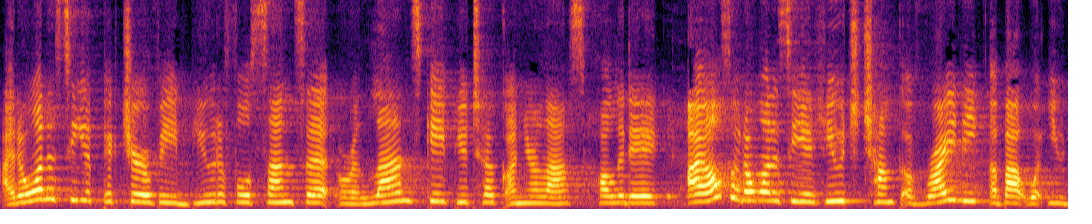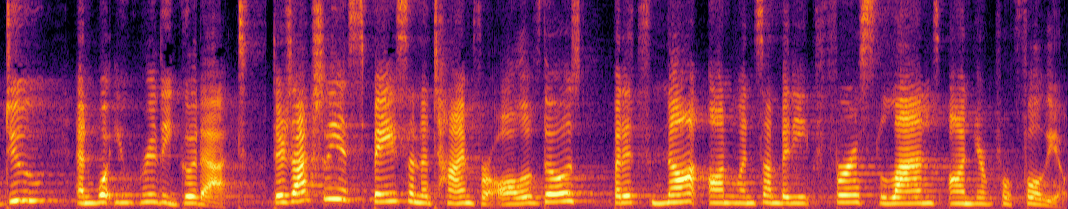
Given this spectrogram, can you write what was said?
I don't want to see a picture of a beautiful sunset or a landscape you took on your last holiday. I also don't want to see a huge chunk of writing about what you do and what you're really good at. There's actually a space and a time for all of those, but it's not on when somebody first lands on your portfolio.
